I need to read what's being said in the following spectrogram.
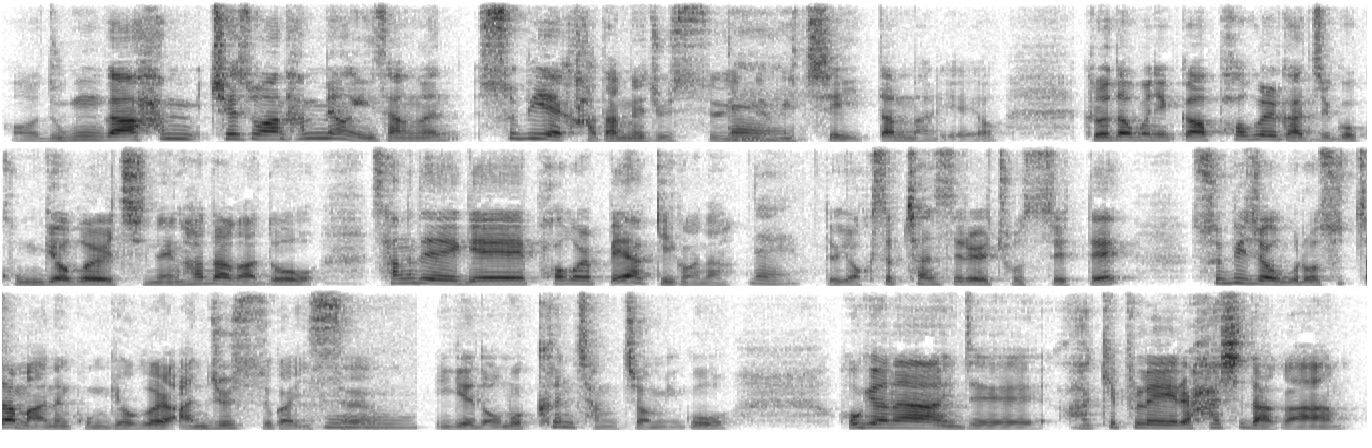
어, 누군가 한, 최소한 한 명 이상은 수비에 가담해 줄 수 있는 네. 위치에 있단 말이에요. 그러다 보니까 퍽을 가지고 공격을 진행하다가도 상대에게 퍽을 빼앗기거나 네. 또 역습 찬스를 줬을 때 수비적으로 숫자 많은 공격을 안 줄 수가 있어요. 음. 이게 너무 큰 장점이고 혹여나 이제 하키 플레이를 하시다가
